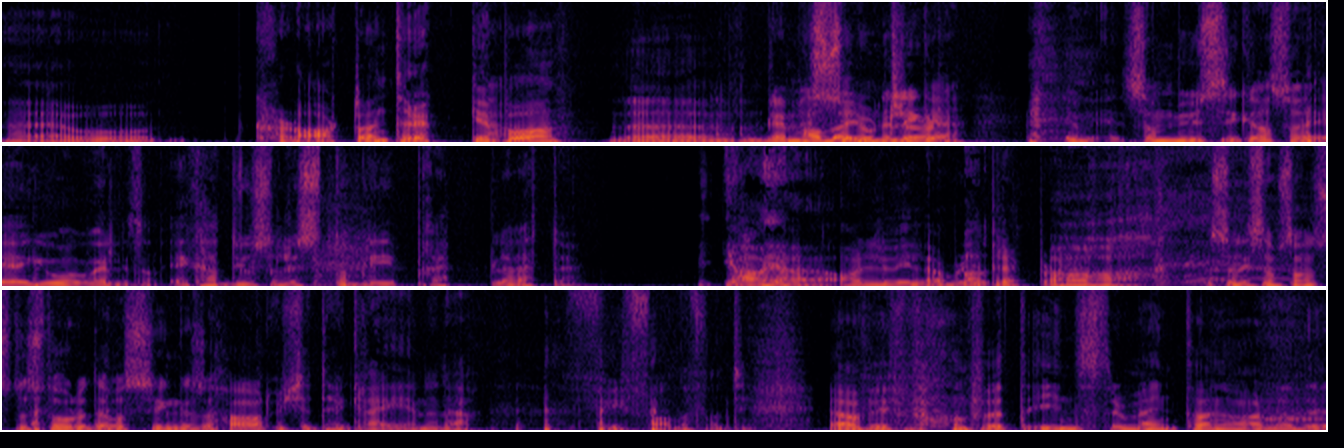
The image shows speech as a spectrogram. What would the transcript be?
Det er jo klart han trykker på. Det ja, hadde jeg gjort sjøl. Som musiker så er jeg jo òg veldig sånn Jeg hadde jo så lyst til å bli preple, vet du. Ja, ja, alle ville bli prepper. Åh, og så liksom sånn, så står du der og synger, så har du ikke de greiene der. Fy fader, for en tid. Ja, fy faen, for et instrument han har nedi,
